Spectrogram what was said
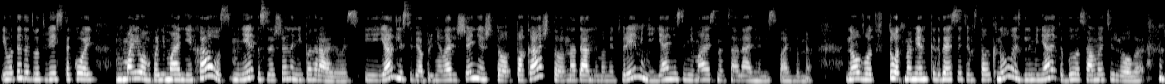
И вот этот вот весь такой, в моем понимании, хаос, мне это совершенно не понравилось. И я для себя приняла решение, что пока что на данный момент времени я не занимаюсь национальными свадьбами. Но вот в тот момент, когда я с этим столкнулась, для меня это было самое тяжелое.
